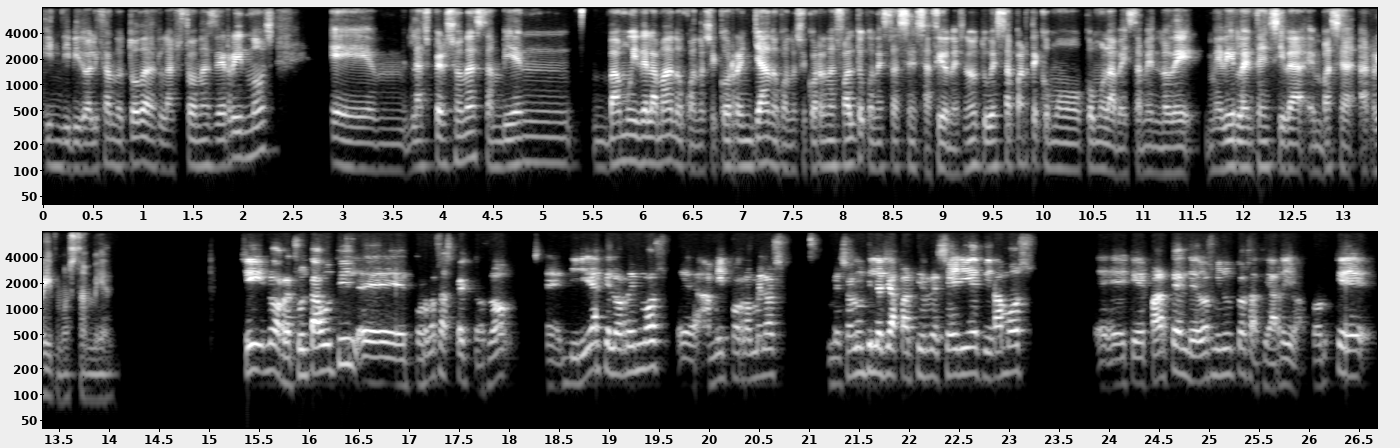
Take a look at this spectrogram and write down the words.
individualizando todas las zonas de ritmos Em, las personas también va muy de la mano cuando se corren llano, cuando se corren asfalto con estas sensaciones, ¿no? Tú esta parte, ¿cómo, cómo la ves también? Lo de medir la intensidad en base a, ritmos también. Sí, no, resulta útil eh, por dos aspectos, ¿no? Eh, diría que los ritmos, eh, a mí por lo menos, me son útiles ya a partir de series, digamos, que parten de dos minutos hacia arriba. ¿Por qué,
